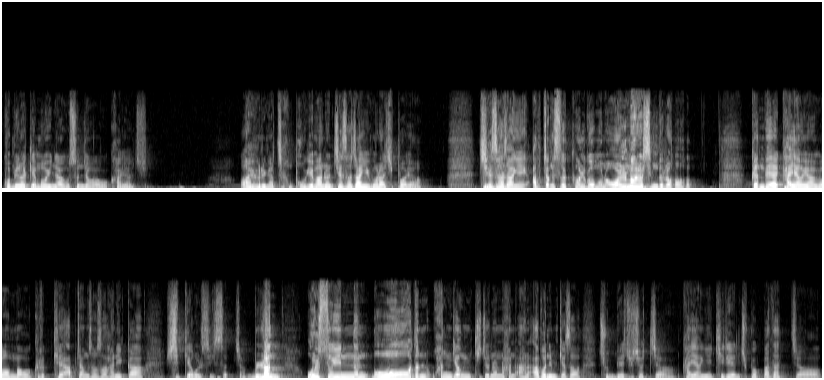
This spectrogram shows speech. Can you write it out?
고민할 게 뭐 있냐고 순종하고 가야지. 아 그러니까 참 복이 많은 제사장이구나 싶어요. 제사장이 앞장서 끌고 오면 얼마나 힘들어. 근데 가영이하고 엄마하고 그렇게 앞장서서 하니까 쉽게 올 수 있었죠. 물론 올 수 있는 모든 환경 기준은 한, 한 아버님께서 준비해 주셨죠. 가영이 길에는 축복받았죠.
